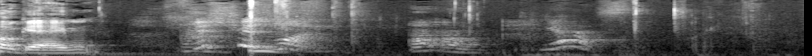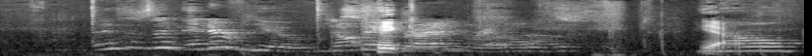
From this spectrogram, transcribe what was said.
Okay. Just choose one. Uh uh Yes. This is an interview. Not Pick- Ryan Reynolds. Yeah. No,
